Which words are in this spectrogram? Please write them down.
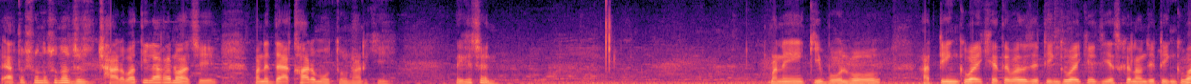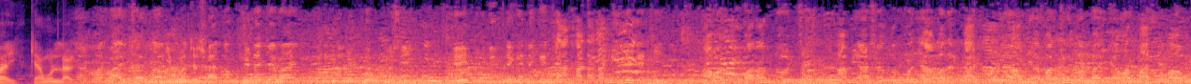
এত সুন্দর সুন্দর ঝাড়বাতি লাগানো আছে মানে দেখার মতন আর কি। দেখেছেন? মানে কি বলব? আর টিঙ্কু ভাই খেতে পারো যে টিঙ্কু ভাইকে জিজ্ঞেস করলাম যে টিঙ্কু ভাই কেমন লাগছে? কি বলছে। এত খেটেছে ভাই আমি খুব খুশি। এই দুদিন থেকে থেকে যা খাটাখাটি দেখেছি। আমার খুব আনন্দ হচ্ছে। আমি আশা করব যে আমাদের কাজ করলে আমি আমার চন্দন ভাইকে আমার পাশে পাবো।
